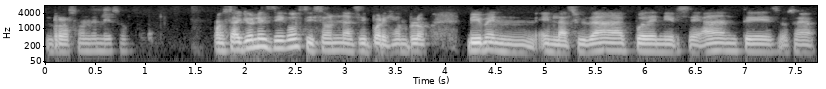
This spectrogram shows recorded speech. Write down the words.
razón en eso. O sea, yo les digo si son así, por ejemplo, viven en la ciudad, pueden irse antes, o sea,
